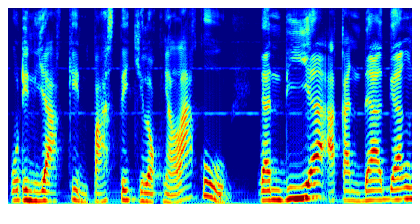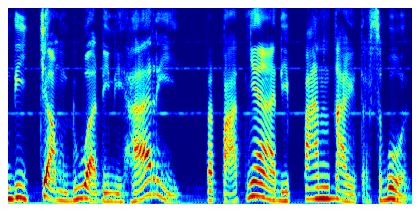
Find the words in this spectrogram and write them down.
Udin yakin pasti ciloknya laku, dan dia akan dagang di jam 2 dini hari, tepatnya di pantai tersebut.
